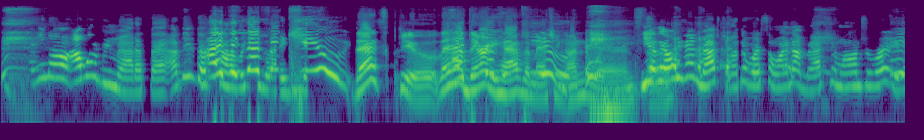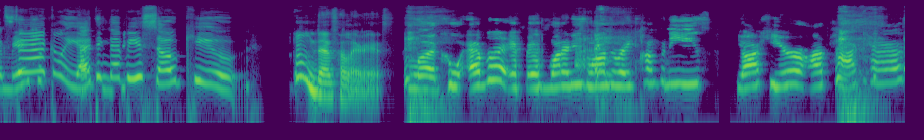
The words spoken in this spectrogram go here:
You know, I want to be mad at that. I think that's I think that'd be cute. That's cute. They have they already have cute. the matching underwear and stuff. Yeah, they already have matching underwear, so why not matching lingerie? Exactly. I think that'd be so cute. Mm, that's hilarious. Look, whoever, if, if one of these lingerie companies, y'all hear our podcast,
